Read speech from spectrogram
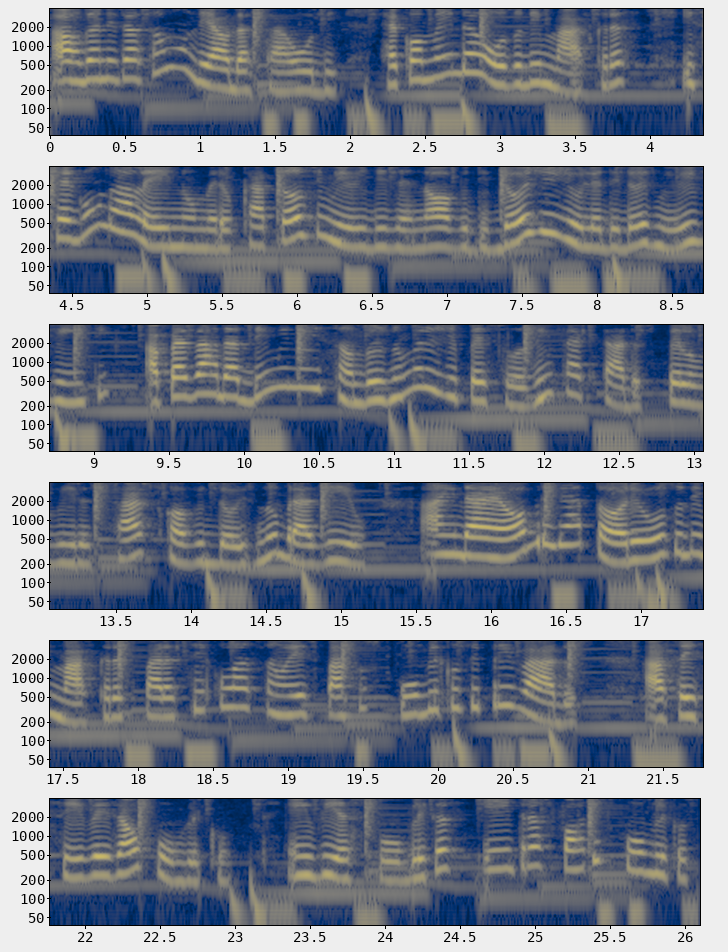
A Organização Mundial da Saúde recomenda o uso de máscaras e, segundo a Lei nº 14.019 de 2 de julho de 2020, apesar da diminuição dos números de pessoas infectadas pelo vírus SARS-CoV-2 no Brasil, ainda é obrigatório o uso de máscaras para circulação em espaços públicos e privados, acessíveis ao público, em vias públicas e em transportes públicos,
